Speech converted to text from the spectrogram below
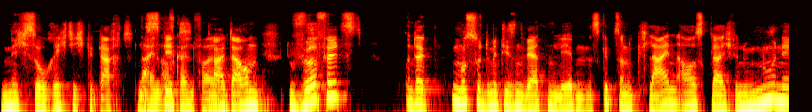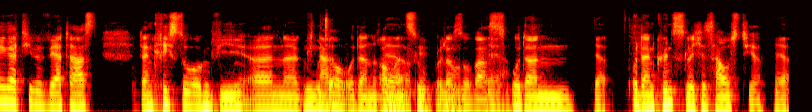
nicht so richtig gedacht. Nein, es auf keinen Fall. Halt darum, du würfelst und da musst du mit diesen Werten leben. Es gibt so einen kleinen Ausgleich. Wenn du nur negative Werte hast, dann kriegst du irgendwie äh, eine Knarre Mutter. oder einen Raumanzug ja, okay, genau. oder sowas. Ja, ja. Oder, ein, oder ein künstliches Haustier. Ja,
